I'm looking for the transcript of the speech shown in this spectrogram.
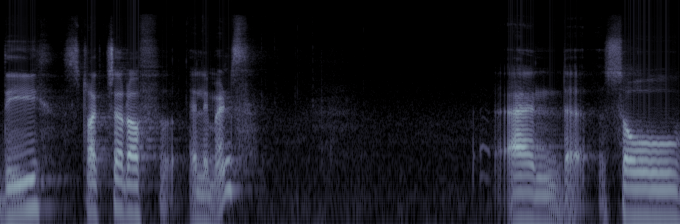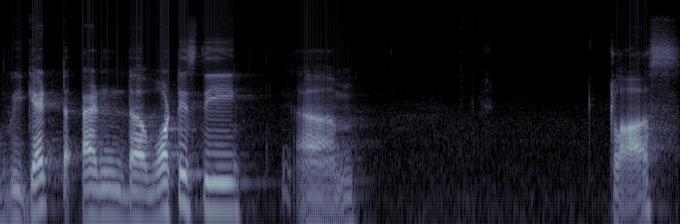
the structure of elements and uh, so we get and uh, what is the um, class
